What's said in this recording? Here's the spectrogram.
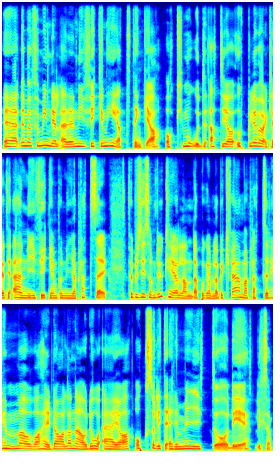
Eh, nej, men för min del är det nyfikenhet, tänker jag, och mod. Att jag upplever verkligen att jag är nyfiken på nya platser. För precis som du kan jag landa på gamla bekväma platser hemma och vara här i Dalarna och då är jag också lite eremit och det är liksom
